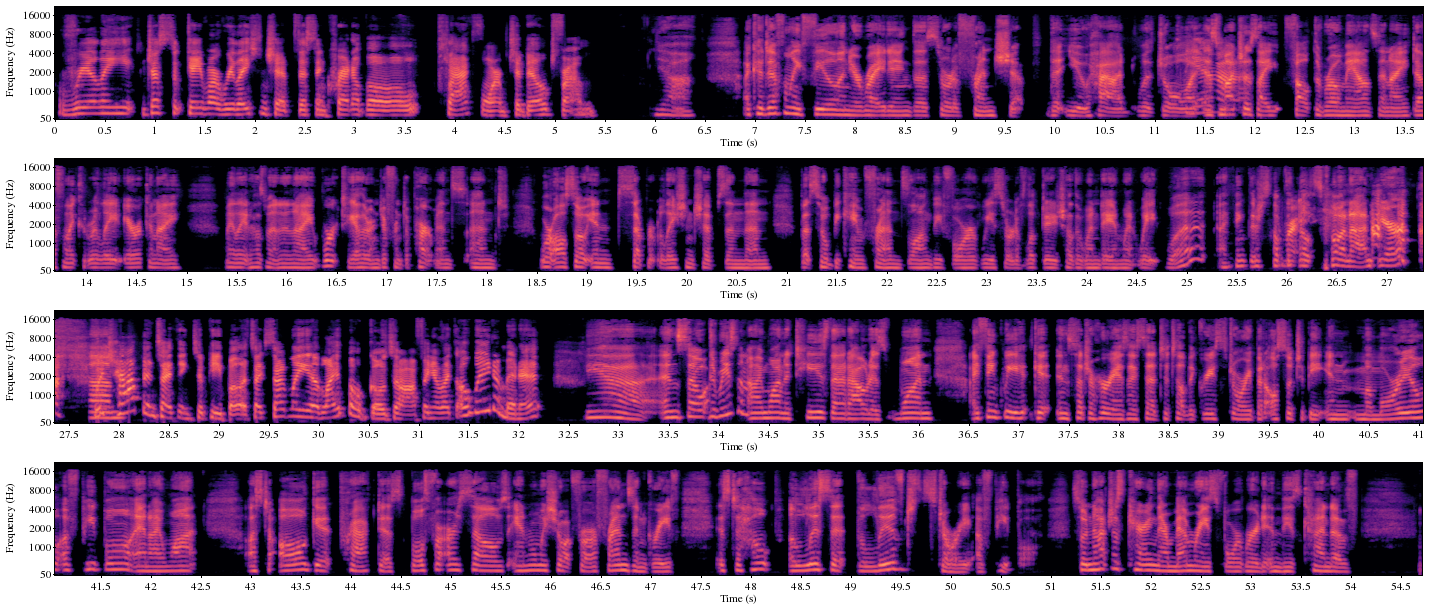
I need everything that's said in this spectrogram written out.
really just gave our relationship this incredible platform to build from. Yeah. I could definitely feel in your writing the sort of friendship that you had with Joel. Yeah. As much as I felt the romance and I definitely could relate, Eric and I, my late husband and I worked together in different departments and we're also in separate relationships and then, but so became friends long before we sort of looked at each other one day and went, wait, what? I think there's something right. else going on here. Which um, happens, I think, to people. It's like suddenly a light bulb goes off and you're like, oh, wait a minute. Yeah. And so the reason I want to tease that out is one, I think we get in such a hurry, as I said, to tell the grief story, but also to be in memorial of people. And I want us to all get practice, both for ourselves and when we show up for our friends in grief, is to help elicit the lived story of people. So not just carrying their memories forward in these kind of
